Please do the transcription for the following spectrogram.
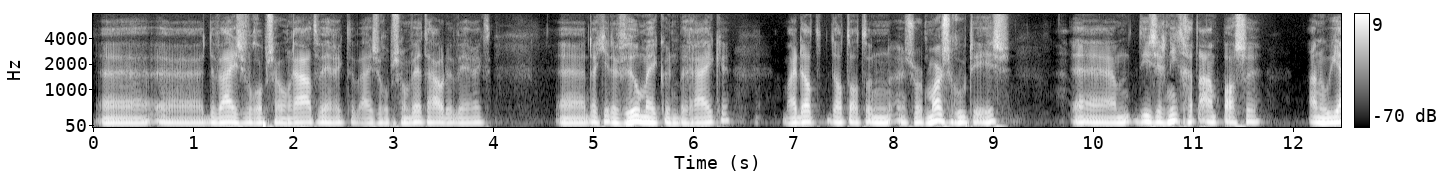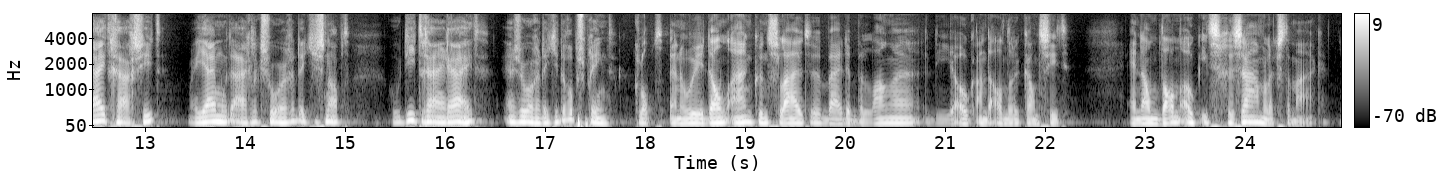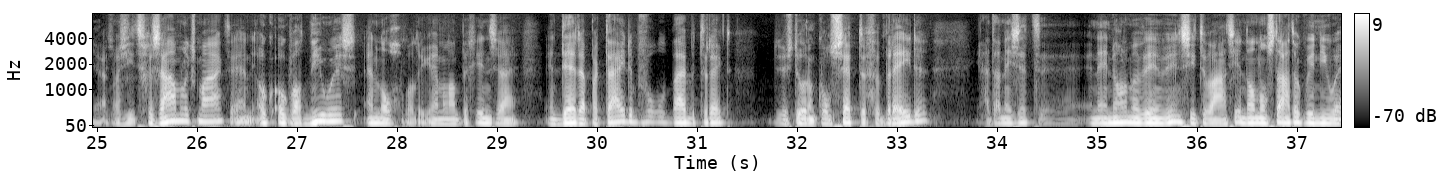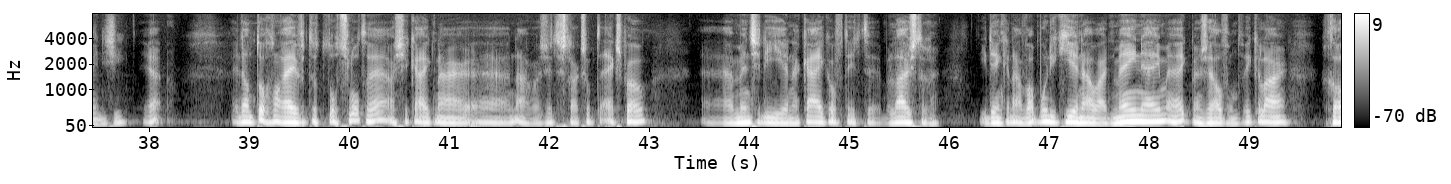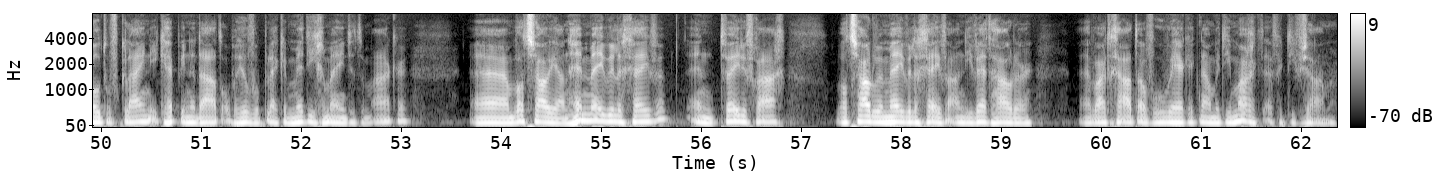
eh, eh, de wijze waarop zo'n raad werkt, de wijze waarop zo'n wethouder werkt. Eh, dat je er veel mee kunt bereiken. Maar dat dat, dat een, een soort marsroute is ehm, die zich niet gaat aanpassen aan hoe jij het graag ziet. Maar jij moet eigenlijk zorgen dat je snapt hoe die trein rijdt en zorgen dat je erop springt. Klopt. En hoe je dan aan kunt sluiten bij de belangen die je ook aan de andere kant ziet. En dan, dan ook iets gezamenlijks te maken. Ja. Dus als je iets gezamenlijks maakt en ook, ook wat nieuw is. En nog, wat ik helemaal aan het begin zei, een derde partij er bijvoorbeeld bij betrekt. Dus door een concept te verbreden. Ja, dan is het eh, een enorme win-win situatie. En dan ontstaat ook weer nieuwe energie. Ja. En dan toch nog even tot, tot slot, hè, als je kijkt naar, eh, nou, we zitten straks op de expo. Eh, mensen die hier naar kijken of dit eh, beluisteren, die denken, nou, wat moet ik hier nou uit meenemen? Ik ben zelf ontwikkelaar, groot of klein. Ik heb inderdaad op heel veel plekken met die gemeente te maken. Wat zou je aan hem mee willen geven? En tweede vraag, wat zouden we mee willen geven aan die wethouder, waar het gaat over hoe werk ik nou met die markt effectief samen?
